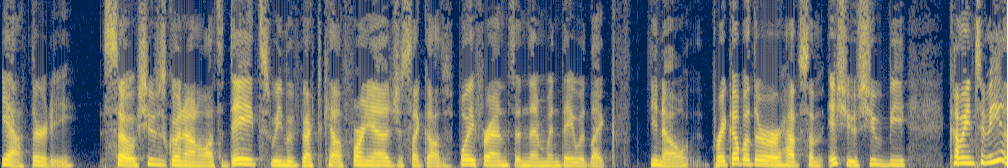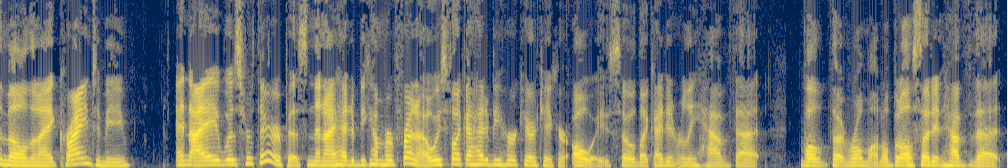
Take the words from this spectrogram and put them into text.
Yeah, 30. So she was going on lots of dates. We moved back to California, just like God's boyfriends. And then when they would like, you know, break up with her or have some issues, she would be coming to me in the middle of the night, crying to me. And I was her therapist. And then I had to become her friend. I always felt like I had to be her caretaker, always. So like I didn't really have that, well, that role model, but also I didn't have that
